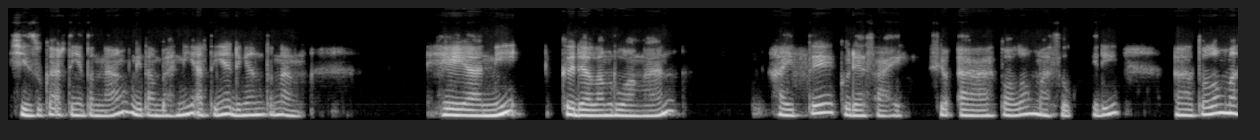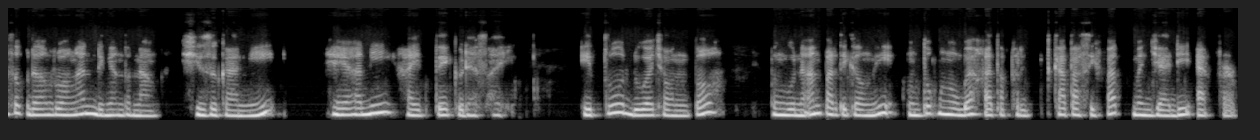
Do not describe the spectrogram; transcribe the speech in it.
Shizuka artinya tenang, ditambah ni artinya dengan tenang. Heya ni ke dalam ruangan, haite kudasai uh, tolong masuk. Jadi, uh, tolong masuk ke dalam ruangan dengan tenang. Shizukani, Heani Haite Kudasai. Itu dua contoh penggunaan partikel ni untuk mengubah kata kata sifat menjadi adverb.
